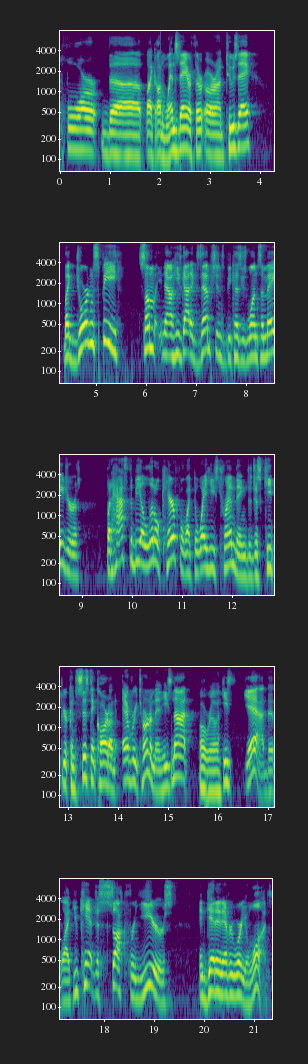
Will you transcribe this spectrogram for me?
before the like on Wednesday or thir- or on Tuesday, like Jordan Spieth. Some now he's got exemptions because he's won some majors, but has to be a little careful, like the way he's trending, to just keep your consistent card on every tournament. He's not. Oh, really? He's yeah, that like you can't just suck for years and get it everywhere you want.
